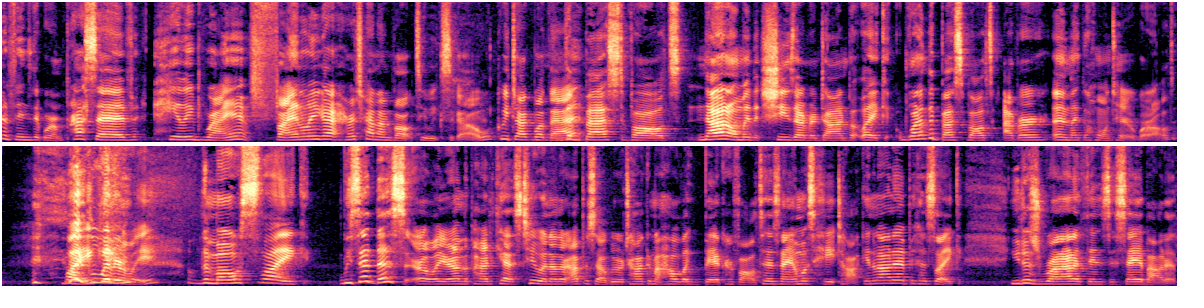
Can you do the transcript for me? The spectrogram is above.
of things that were impressive, Haley Bryant finally got her 10 on vault two weeks ago. Can we talk about that? the best vault not only that she's ever done but like one of the best vaults ever in like the whole entire world like, literally. the most like we said this earlier on the podcast too another episode we were talking about how like big her vault is and i almost hate talking about it because like you just run out of things to say about it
